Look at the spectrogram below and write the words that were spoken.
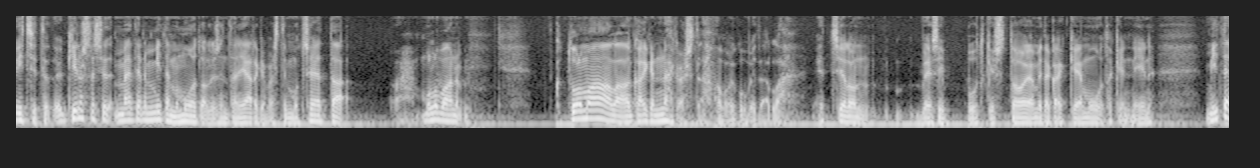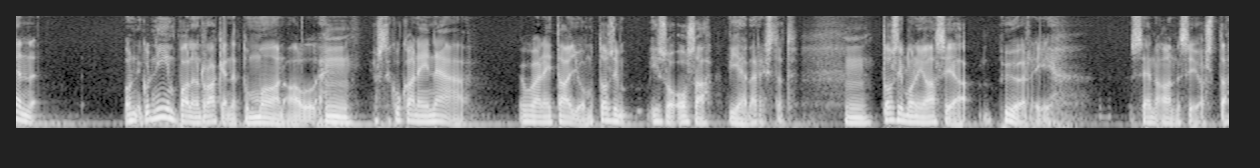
vitsit, kiinnostaisi, mä en tiedä miten mä muotoilisin tämän järkevästi, mutta se, että mulla vaan, kun tuolla maalla on kaiken näköistä, mä voin kuvitella, että siellä on vesiputkistoa ja mitä kaikkea muutakin, niin miten on niin, niin paljon rakennettu maan alle, mm. josta kukaan ei näe, kukaan ei tajua, mutta tosi iso osa vieväristöt. Mm. Tosi moni asia pyörii sen ansiosta.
